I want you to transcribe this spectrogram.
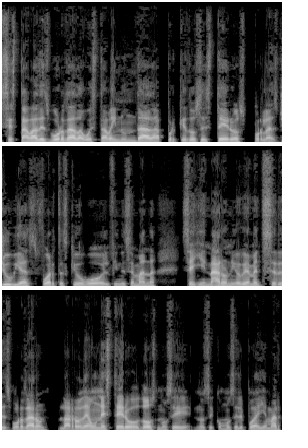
se estaba desbordada o estaba inundada porque dos esteros, por las lluvias fuertes que hubo el fin de semana, se llenaron y obviamente se desbordaron. La rodea un estero o dos, no sé, no sé cómo se le pueda llamar,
